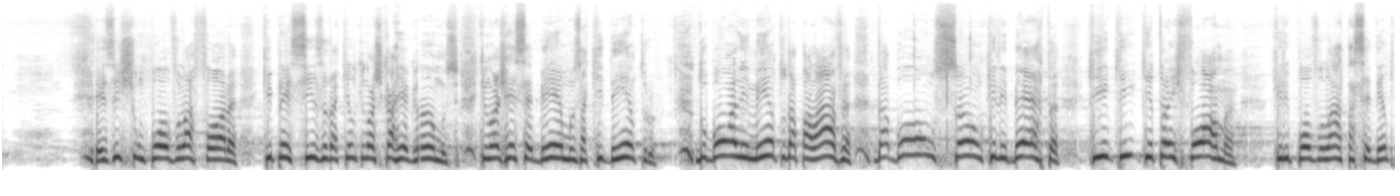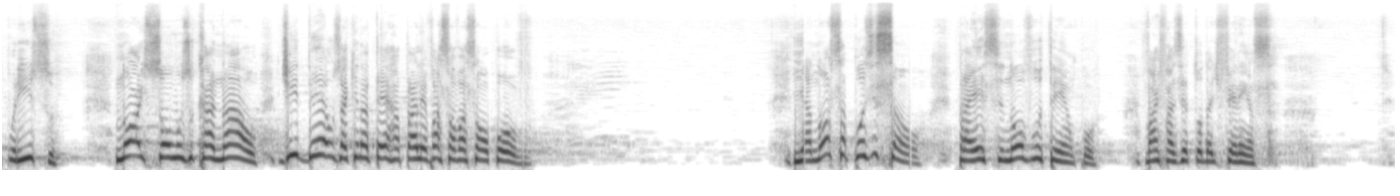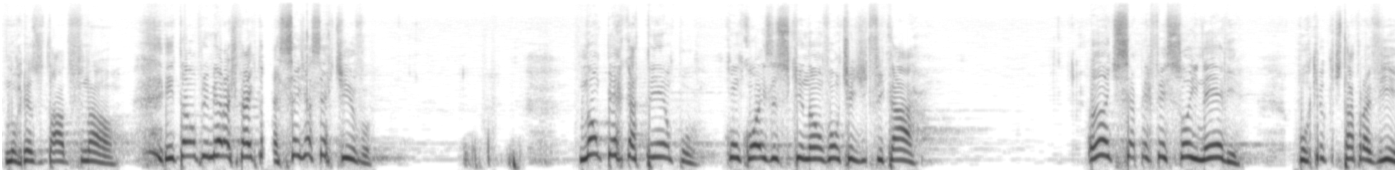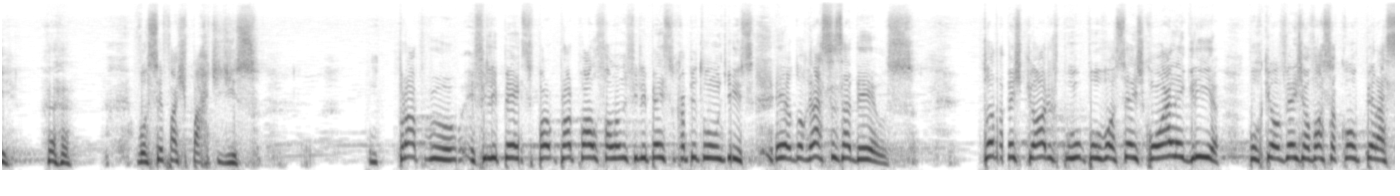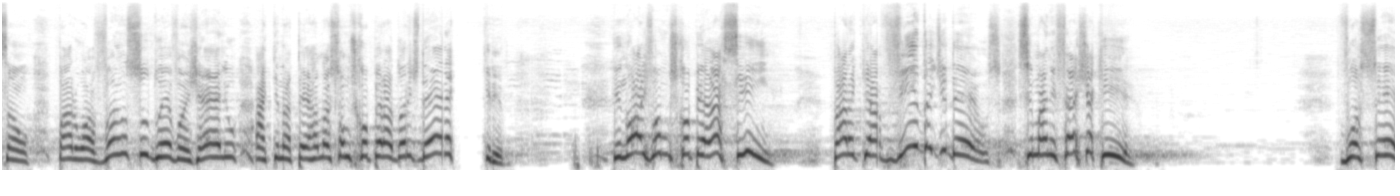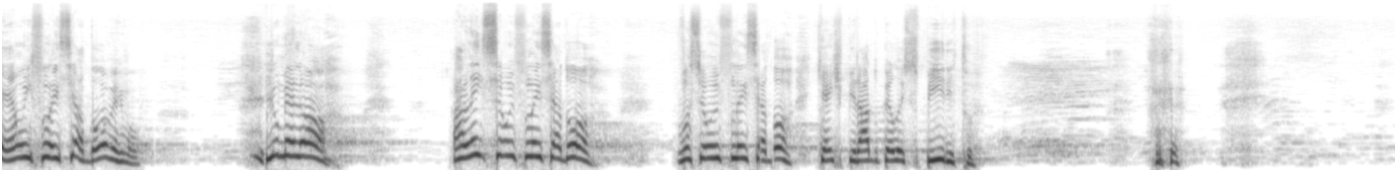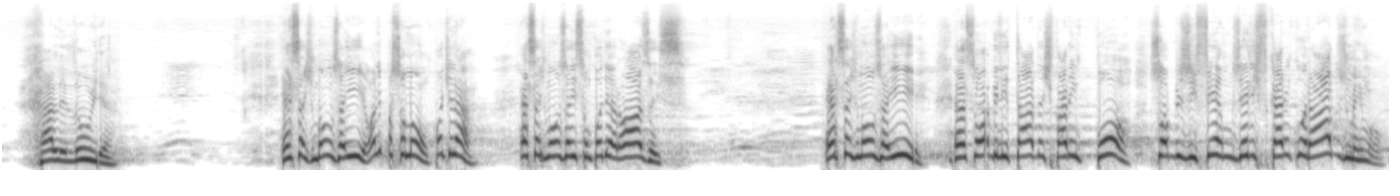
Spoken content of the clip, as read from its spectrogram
Existe um povo lá fora que precisa daquilo que nós carregamos, que nós recebemos aqui dentro, do bom alimento da palavra, da boa unção que liberta, que, que, que transforma. Aquele povo lá está sedento por isso. Nós somos o canal de Deus aqui na terra para levar salvação ao povo. E a nossa posição para esse novo tempo vai fazer toda a diferença no resultado final. Então, o primeiro aspecto é seja assertivo. Não perca tempo com coisas que não vão te edificar. Antes se aperfeiçoe nele, porque o que está para vir, você faz parte disso. O próprio Filipenses, o próprio Paulo falando em Filipenses, no capítulo 1 diz: Eu dou graças a Deus Toda vez que oro por, por, vocês com alegria, porque eu vejo a vossa cooperação para o avanço do Evangelho aqui na terra. Nós somos cooperadores dele, querido. E nós vamos cooperar sim, para que a vida de Deus se manifeste aqui. Você é um influenciador, meu irmão. E o melhor, além de ser um influenciador, você é um influenciador que é inspirado pelo Espírito. Aleluia. Essas mãos aí, olhe para sua mão, pode olhar. Essas mãos aí são poderosas. Essas mãos aí, elas são habilitadas para impor sobre os enfermos eles ficarem curados, meu irmão.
